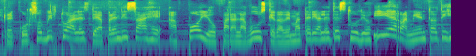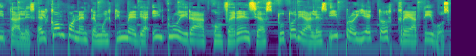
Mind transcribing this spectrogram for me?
recursos virtuales de aprendizaje, apoyo para la búsqueda de materiales de estudio y herramientas digitales. El componente multimedia incluirá conferencias, tutoriales y proyectos creativos.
